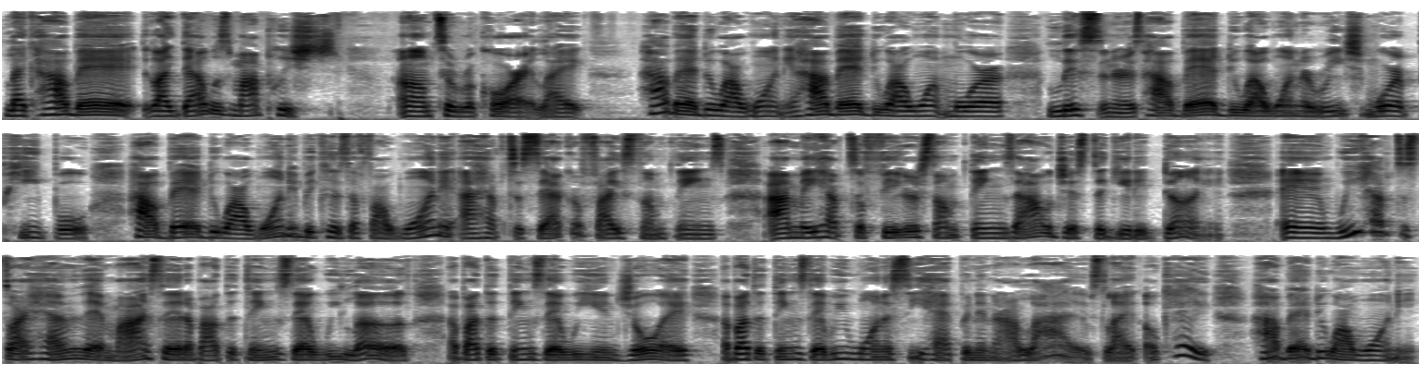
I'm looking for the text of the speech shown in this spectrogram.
Like, how bad, like, that was my push um to record. Like, how bad do I want it? How bad do I want more listeners? How bad do I want to reach more people? How bad do I want it? Because if I want it, I have to sacrifice some things. I may have to figure some things out just to get it done. And we have to start having that mindset about the things that we love, about the things that we enjoy, about the things that we want to see happen in our lives. Like, okay, how bad do I want it?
